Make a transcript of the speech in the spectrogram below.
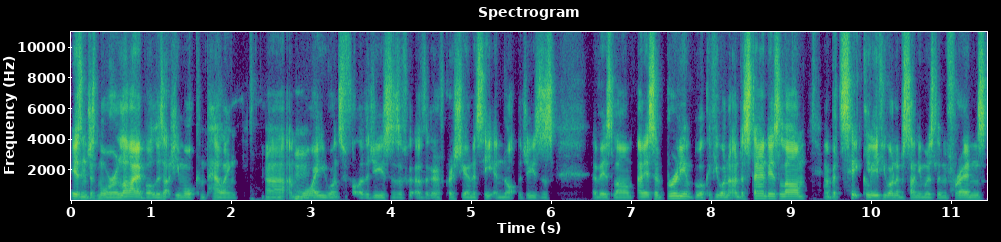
isn't just more reliable, is actually more compelling. uh, and Mhm. why you want to follow the Jesus of, of, of Christianity and not the Jesus of Islam. And it's a brilliant book if you want to understand Islam, and particularly if you want to understand your Muslim friends,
